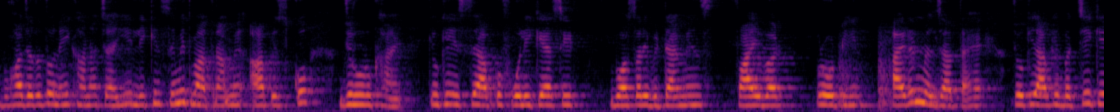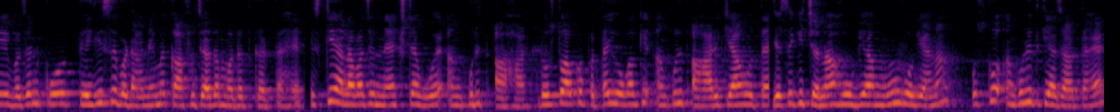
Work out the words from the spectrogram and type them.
बहुत ज़्यादा तो नहीं खाना चाहिए, लेकिन सीमित मात्रा में आप इसको ज़रूर खाएँ, क्योंकि इससे आपको फोलिक एसिड बहुत सारे विटामिन फाइबर प्रोटीन आयरन मिल जाता है। जो कि आपके बच्चे के वज़न को तेज़ी से बढ़ाने में काफ़ी ज़्यादा मदद करता है। इसके अलावा जो नेक्स्ट है, वो है अंकुरित आहार। दोस्तों, आपको पता ही होगा कि अंकुरित आहार क्या होता है। जैसे कि चना हो गया, मूंग हो गया ना, उसको अंकुरित किया जाता है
